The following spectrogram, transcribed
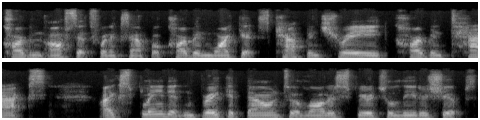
carbon offsets, for an example, carbon markets, cap and trade, carbon tax. I explained it and break it down to a lot of spiritual leaderships,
